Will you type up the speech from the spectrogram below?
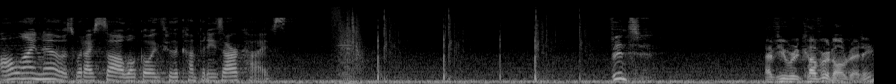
All I know is what I saw while going through the company's archives. Vincent, have you recovered already?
